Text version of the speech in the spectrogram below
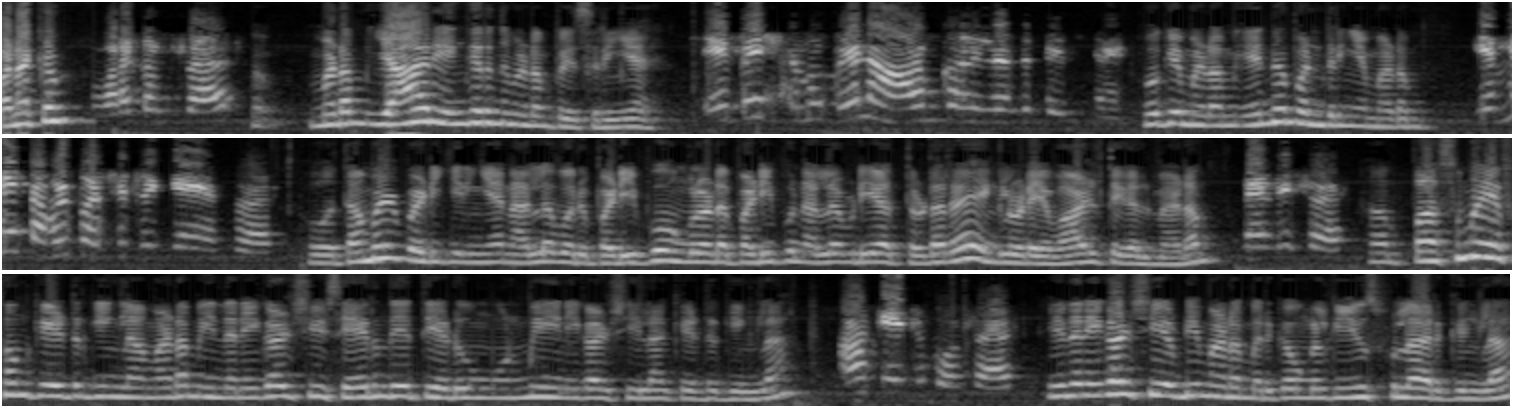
வணக்கம். வணக்கம் சார் மேடம் யார் எங்க இருந்து மேடம் பேசுறீங்க? என் பேர் சிவ பேசுறேன் நான் ஆரம்காலையில இருந்து பேசுறேன். ஓகே மேடம் என்ன பண்றீங்க மேடம் எம்ஏ தமிழ் படிச்சிட்டு இருக்கேன் சார் ஓ தமிழ் படிக்கிறீங்க. நல்ல ஒரு படிப்பு. உங்களோட படிப்பு நல்லபடியா தொடர எங்களுடைய வாழ்த்துகள் மேடம் நன்றி சார் பசுமை எஃப்எம் கேட்டிருக்கீங்களா மேடம் இந்த நிகழ்ச்சி சேர்ந்தே தேடும் உண்மை நிகழ்ச்சி எல்லாம் கேட்டிருக்கீங்களா? ஆ கேட்டிருக்கோம் சார் இந்த நிகழ்ச்சி எப்படி மேடம் இருக்கு? உங்களுக்கு யூஸ்ஃபுல்லா இருக்குங்களா?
